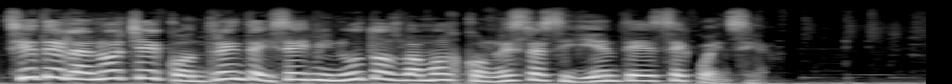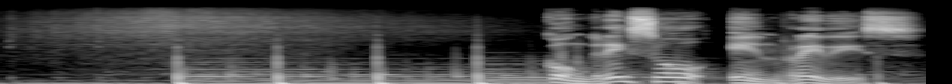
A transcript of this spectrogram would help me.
Siete de la noche con 36 minutos vamos con nuestra siguiente secuencia. Congreso en redes.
